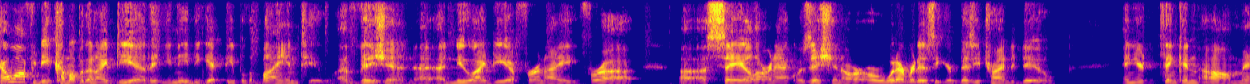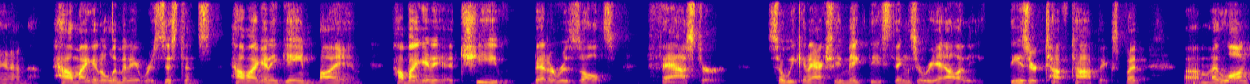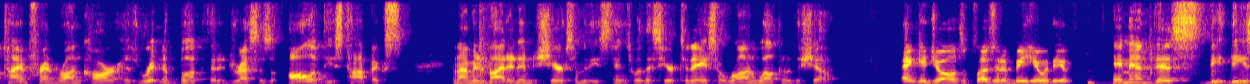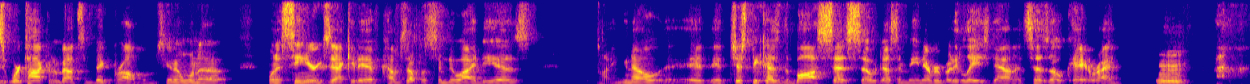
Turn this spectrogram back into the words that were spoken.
How often do you come up with an idea that you need to get people to buy into a vision, a, a new idea for an for a a sale or an acquisition or or whatever it is that you're busy trying to do, and you're thinking, oh man, how am I going to eliminate resistance? How am I going to gain buy-in? How am I going to achieve better results faster so we can actually make these things a reality? These are tough topics, but uh, my longtime friend Ron Karr has written a book that addresses all of these topics and I've invited him to share some of these things with us here today. So, Ron, welcome to the show. Thank you, Joel. It's a pleasure to be here with you. Hey, man, this these we're talking about some big problems. You know, when a when a senior executive comes up with some new ideas, you know, it, it just because the boss says so doesn't mean everybody lays down and says okay, right? Mm-hmm.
